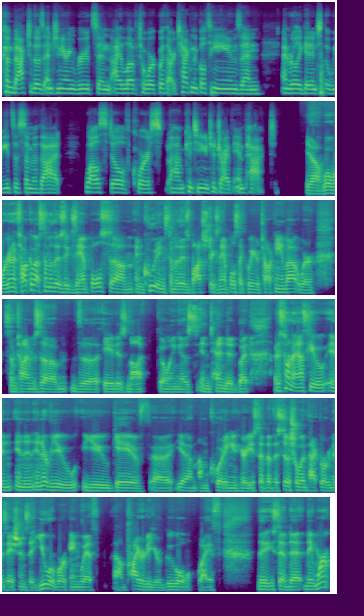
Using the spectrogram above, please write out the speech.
come back to those engineering roots. And I love to work with our technical teams and and really get into the weeds of some of that while still, of course, um, continuing to drive impact yeah, well, we're going to talk about some of those examples, um, including some of those botched examples, like what you're talking about, where sometimes um, the aid is not going as intended. But I just want to ask you in, in an interview you gave, uh, yeah, I'm quoting you here. You said that the social impact organizations that you were working with um, prior to your Google wife, they said that they weren't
